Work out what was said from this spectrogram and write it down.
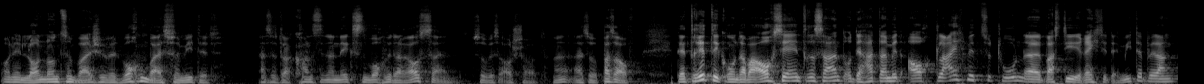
Und in London zum Beispiel wird wochenweise vermietet. Also da kannst du in der nächsten Woche wieder raus sein, so wie es ausschaut. Ne? Also pass auf. Der dritte Grund, aber auch sehr interessant und der hat damit auch gleich mit zu tun, äh, was die Rechte der Mieter belangt,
